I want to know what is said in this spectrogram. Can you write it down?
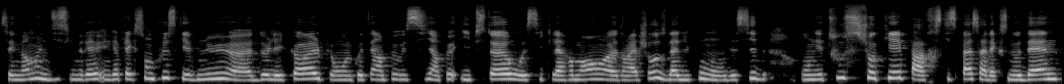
c'est vraiment une, une, réflexion plus qui est venue de l'école, puis on le côté un peu aussi, un peu hipster aussi clairement dans la chose. Là, du coup, on décide, on est tous choqués par ce qui se passe avec Snowden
